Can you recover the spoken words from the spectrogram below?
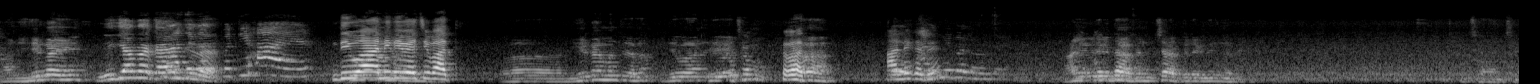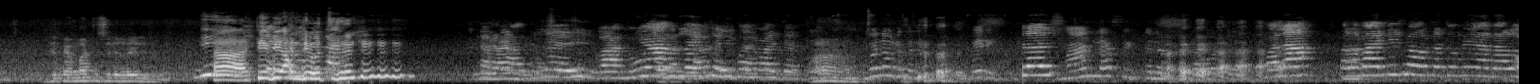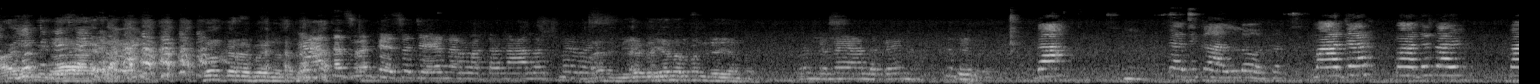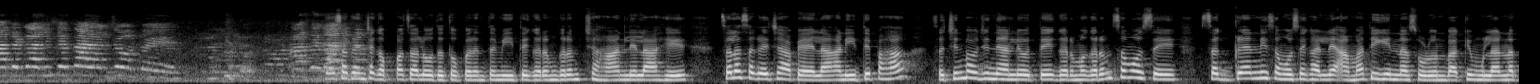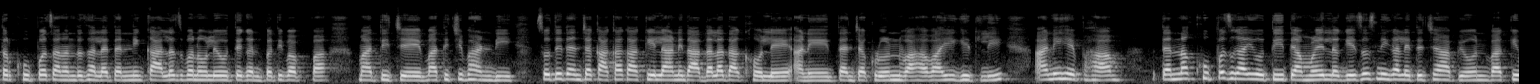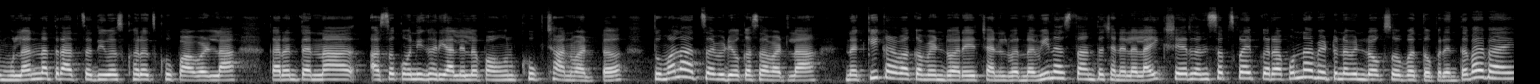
आणि हे काय? आहे? निघ्या ना काय तिला? दिवा आणि दिव्याची बात अं, हे काय म्हणते त्याला? देवा आणि देवाची वात. हा. आले का ते? आणि एक दहा पेन चार पेन एक निघणार आहे. हे काय माती शिल्लक राहिली तुला हा ती बी आणली होती हा. फोन करायला पाहिजे होता ना. नाही, नाही, मी एकदा येणार म्हणजे येणार. माझ्या माझ्या काळी माझ्या गालीच्या होतं हे. त्या सगळ्यांच्या गप्पा चालू होतं तोपर्यंत मी इथे गरम गरम चहा आणलेला आहे. चला सगळे चहा प्यायला. आणि इथे पहा सचिन भाऊजींनी आणले होते गरमगरम समोसे. सगळ्यांनी समोसे खाल्ले आम्हा तिघींना सोडून. बाकी मुलांना तर खूपच आनंद झाला त्यांनी कालच बनवले होते गणपती बाप्पा मातीचे मातीची भांडी. सो ते त्यांच्या काका काकीला आणि दादाला दाखवले आणि त्यांच्याकडून वाहवाही घेतली. आणि हे पहा त्यांना खूपच घाई होती त्यामुळे लगेचच निघाले ते चहा पिऊन. बाकी मुलांना तर आजचा दिवस खरंच खूप आवडला कारण त्यांना असं कोणी घरी आलेलं पाहून खूप छान वाटतं. तुम्हाला आजचा व्हिडिओ कसा वाटला? नक्की कळवा कमेंटद्वारे. चॅनलवर नवीन असताना तर चॅनलला लाईक शेअर आणि सबस्क्राईब करा. पुन्हा भेटू नवीन ब्लॉगसोबत तोपर्यंत बाय बाय.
